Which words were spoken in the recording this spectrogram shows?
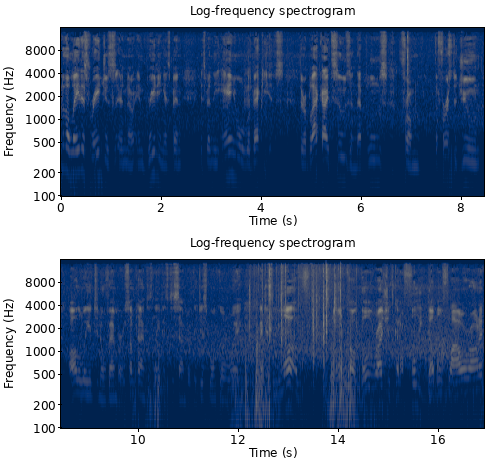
One of the latest rages in, uh, in breeding has been, has been the annual Rudbeckias. They're a black-eyed Susan that blooms from the 1st of June all the way into November, sometimes as late as December. They just won't go away. I just love the one called Gold Rush. It's got a fully double flower on it,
